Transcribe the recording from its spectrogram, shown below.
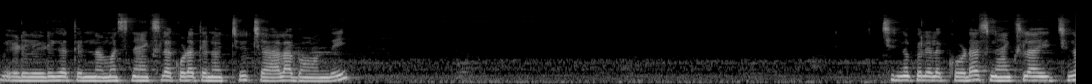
వేడి వేడిగా తిన్నామా. స్నాక్స్లో కూడా తినొచ్చు. చాలా బాగుంది. చిన్నపిల్లలకు కూడా స్నాక్స్లా ఇచ్చిన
